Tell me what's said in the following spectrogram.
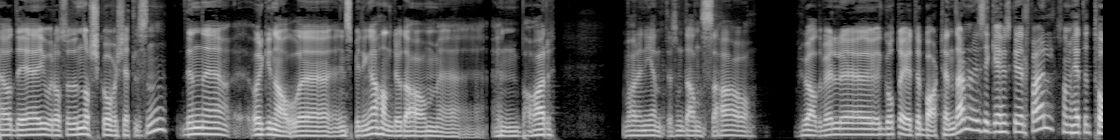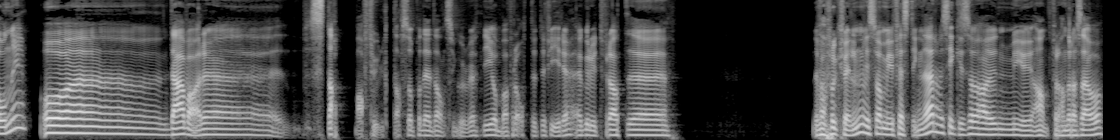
og det gjorde også den norske oversettelsen. Den originale innspillinga handler jo da om en bar. Det var en jente som dansa, og hun hadde vel godt øye til bartenderen, hvis ikke jeg husker helt feil, som heter Tony. Og der var det stappa fullt, altså, på det dansegulvet. De jobba fra åtte til fire. Jeg går ut fra at det var for kvelden, hvis det var mye festing der. Hvis ikke så har jo mye annet forandra seg òg.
